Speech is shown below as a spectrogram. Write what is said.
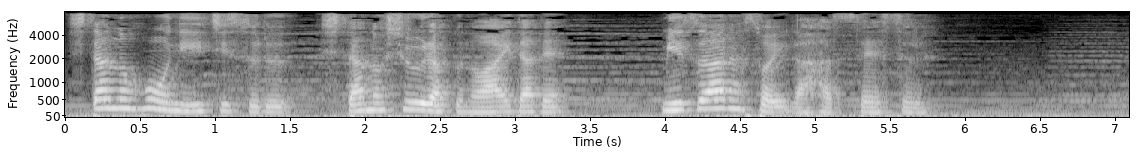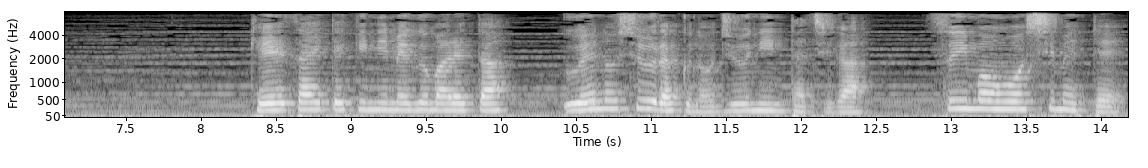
下の方に位置する下の集落の間で水争いが発生する。経済的に恵まれた上の集落の住人たちが水門を閉めて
